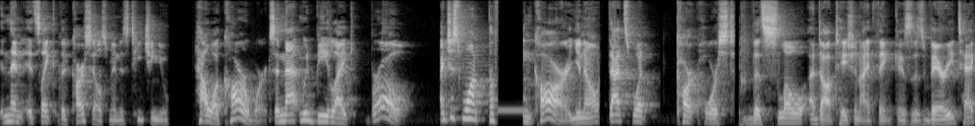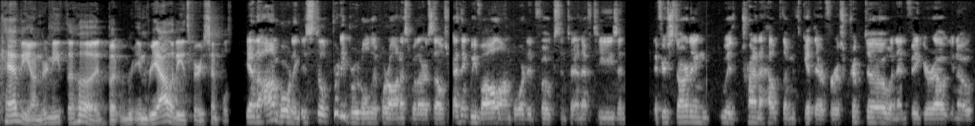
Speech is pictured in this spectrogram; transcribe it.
And then it's like the car salesman is teaching you how a car works. And that would be like, bro, I just want the car, you know? That's what cart horsed the slow adaptation i think is is very tech heavy underneath the hood but in reality it's very simple yeah the onboarding is still pretty brutal if we're honest with ourselves. I think we've all onboarded folks into nfts and if you're starting with trying to help them get their first crypto and then figure out you know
